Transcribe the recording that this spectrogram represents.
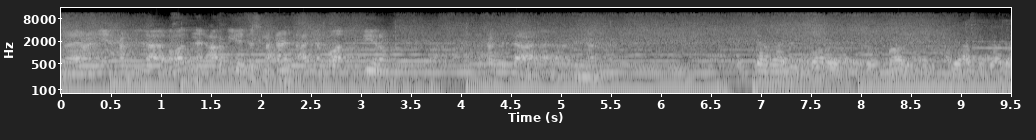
فيعني الحمد لله لغتنا العربية تسمح لنا نتعلم لغات كثيرة. الحمد لله على jangan dibawa kembali ada ada ada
